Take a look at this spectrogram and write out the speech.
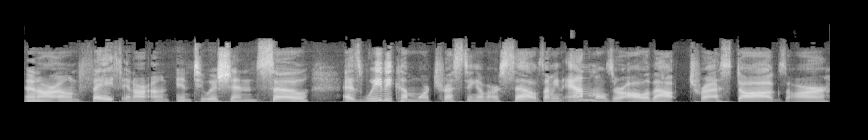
and our own faith in our own intuition. So, as we become more trusting of ourselves, I mean, animals are all about trust. Dogs are,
